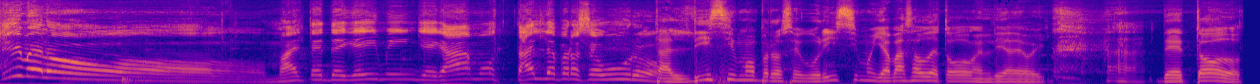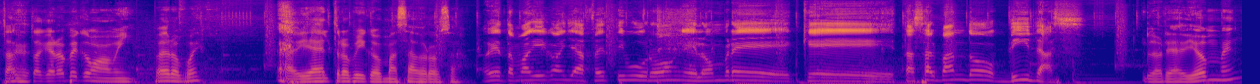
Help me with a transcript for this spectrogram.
Dímelo. Martes de gaming, llegamos tarde pero seguro. Tardísimo, pero segurísimo. Ya ha pasado de todo en el día de hoy. De todo. Tanto que Tropico como a mí. Pero pues, la vida del trópico es más sabrosa. Oye, estamos aquí con Jafet Tiburón, el hombre que está salvando vidas. Gloria a Dios, men.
